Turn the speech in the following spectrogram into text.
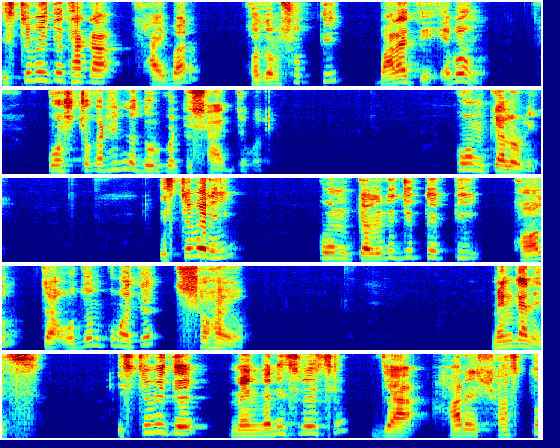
স্ট্রবেরিতে থাকা ফাইবার হজম শক্তি বাড়াতে এবং কোষ্ঠকাঠিন্য দূর করতে সাহায্য করে। কম ক্যালোরি। স্ট্রবেরি কম ক্যালোরিযুক্ত একটি ফল যা ওজন কমাতে সহায়ক। ম্যাঙ্গানিজ। স্ট্রবেরিতে ম্যাঙ্গানিজ রয়েছে, যা হাড়ের স্বাস্থ্য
